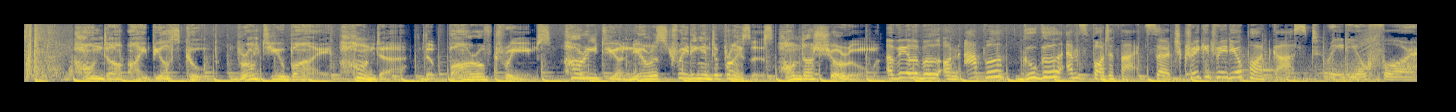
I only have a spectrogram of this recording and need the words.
Honda IPL Scoop brought to you by Honda, the bar of dreams. Hurry to your nearest trading enterprises, Honda showroom. Available on Apple, Google, and Spotify. Search Cricket Radio Podcast. Radio 4.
